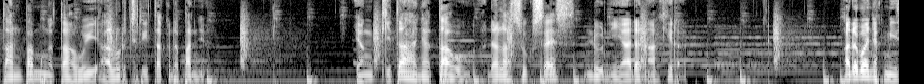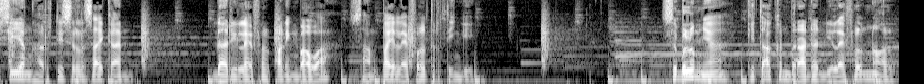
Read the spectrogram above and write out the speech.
tanpa mengetahui alur cerita ke depannya. Yang kita hanya tahu adalah sukses dunia dan akhirat. Ada banyak misi yang harus diselesaikan, dari level paling bawah sampai level tertinggi. Sebelumnya, kita akan berada di level 0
